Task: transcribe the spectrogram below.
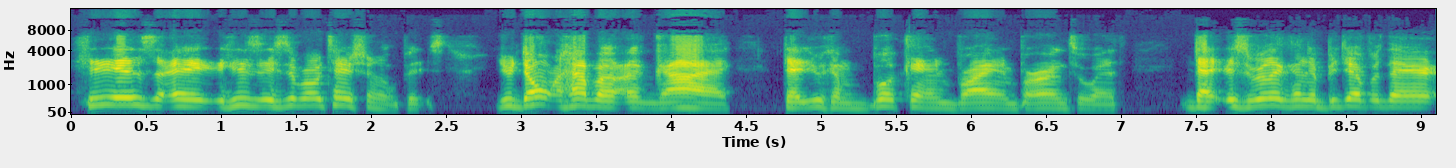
He is a he's he's a rotational piece. You don't have a, a guy that you can book in Brian Burns with that is really going to be able there,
